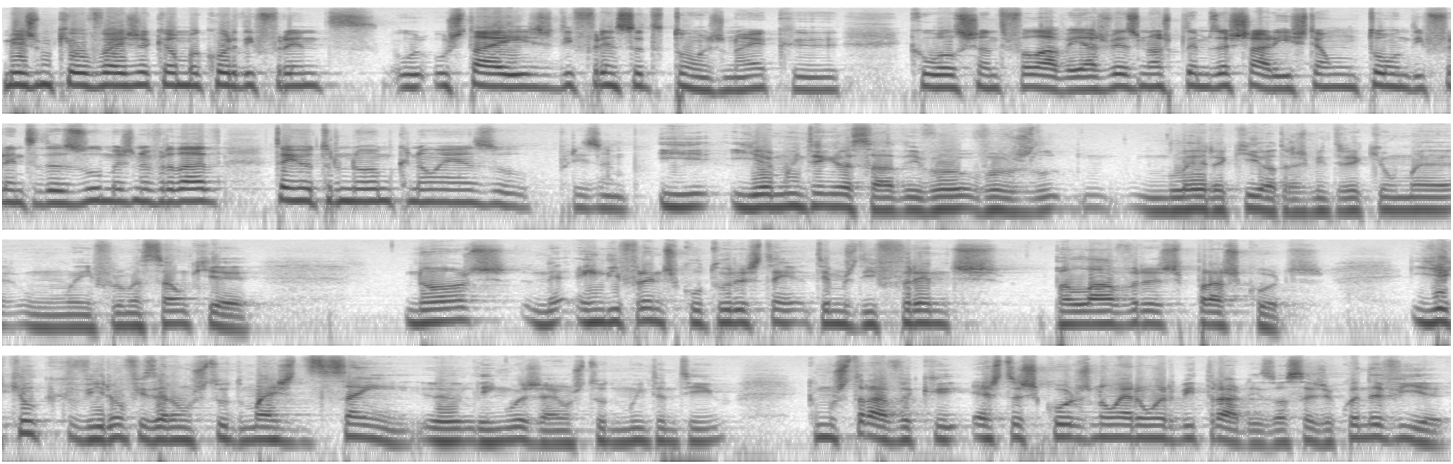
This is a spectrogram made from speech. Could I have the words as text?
mesmo que eu veja que é uma cor diferente, os tais diferença de tons, não é? Que, que o Alexandre falava. E às vezes nós podemos achar isto é um tom diferente de azul, mas na verdade tem outro nome que não é azul, por exemplo. E, e é muito engraçado, e vou- vou-vos ler aqui ou transmitir aqui uma, uma informação que é: nós, ne- em diferentes culturas, tem- temos diferentes palavras para as cores. E aquilo que viram, fizeram um estudo de mais de 100 eh, línguas, já é um estudo muito antigo, que mostrava que estas cores não eram arbitrárias, ou seja, quando havia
